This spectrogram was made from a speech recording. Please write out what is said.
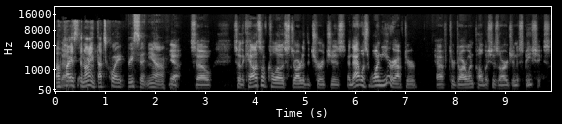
Oh, that, Pius the Ninth. That's quite recent. Yeah. Yeah. So, so the Council of Cologne started the churches, and that was one year after after Darwin published his Origin of Species.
